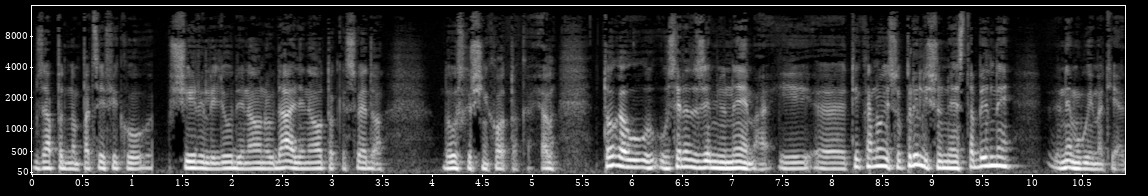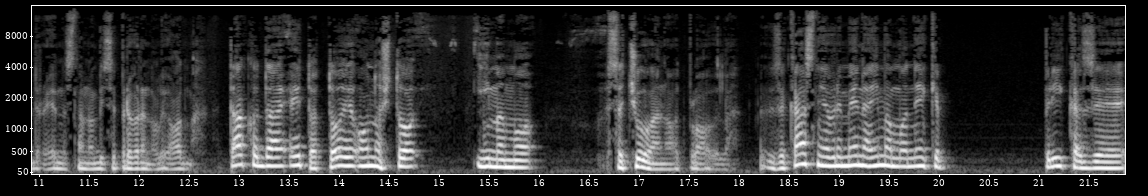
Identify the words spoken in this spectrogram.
zapadnom Pacifiku širili ljudi na one udaljene otoke sve do, do uskršnjih otoka. Jel? Toga u, u sredozemlju nema i e, ti kanui su prilično nestabilni, ne mogu imati jedro, jednostavno bi se prevrnuli odmah. Tako da, eto, to je ono što imamo sačuvano od plovila. Za kasnija vremena imamo neke prikaze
